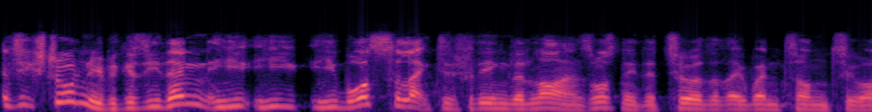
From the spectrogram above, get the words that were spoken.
It's extraordinary because he then he, he he was selected for the England Lions, wasn't he? The tour that they went on to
